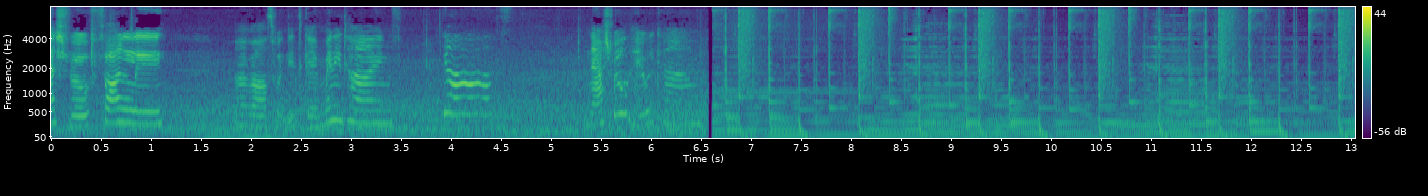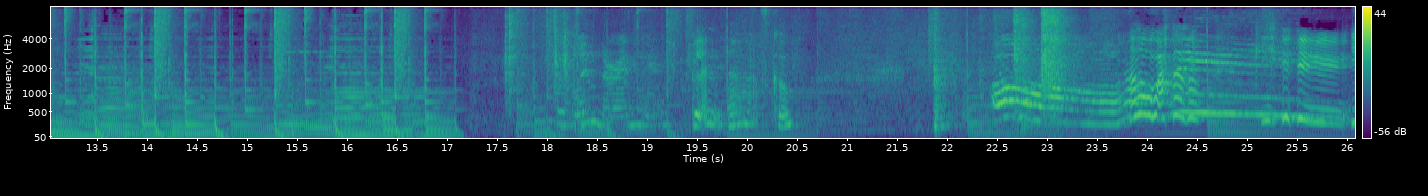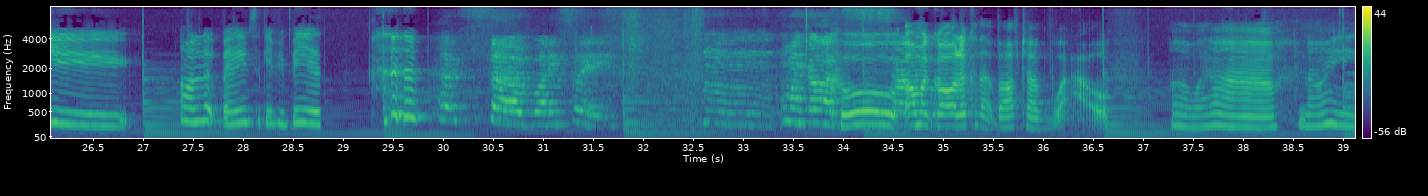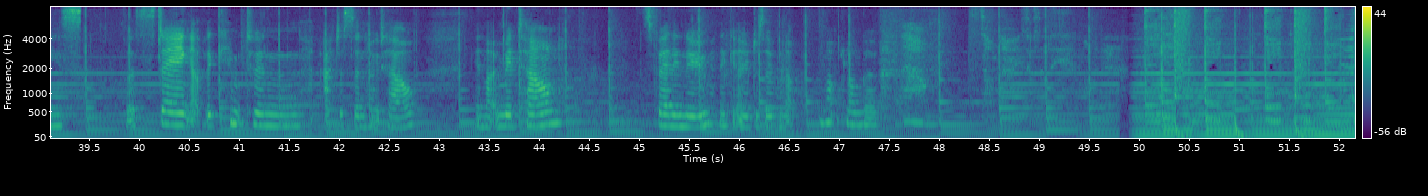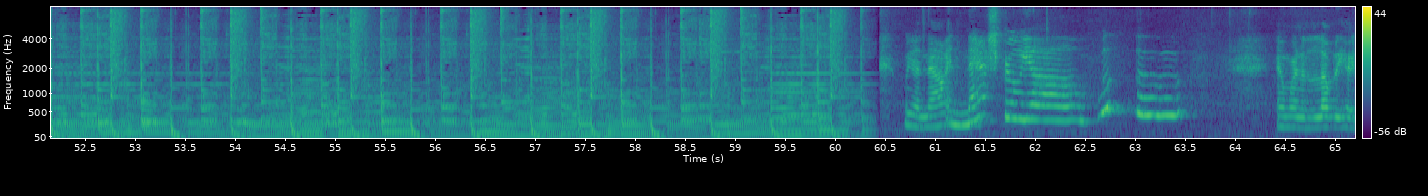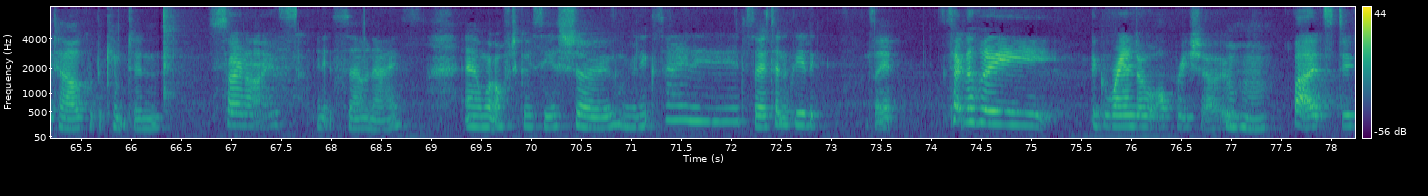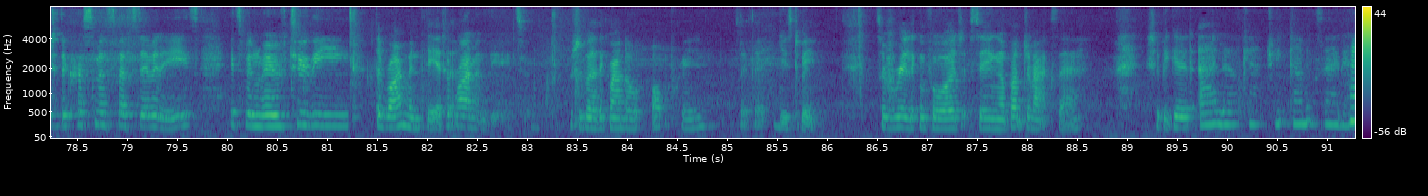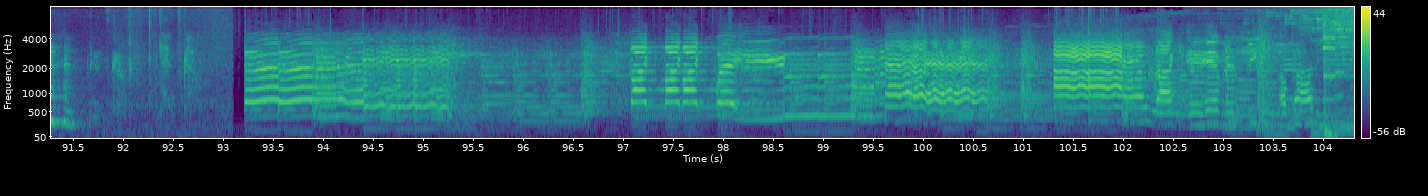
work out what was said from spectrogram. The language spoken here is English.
Nashville. Finally, I've asked Whitney to go many times. Yes! Nashville, here we come. The blender in here. Blender, that's cool. Oh, Oh wow! Cute! Cute! Oh look babes, I gave you beers. That's so bloody sweet. Mm, oh my god. Cool. so Oh my god, look at that bathtub. Wow. Oh wow. Nice. So staying at the Kimpton Aertson Hotel in like Midtown. It's fairly new. I think it only just opened up not long ago. We are now in Nashville, y'all. And we're in a lovely hotel called the Kimpton, So nice. and it's so nice. And we're off to go see a show. I'm really excited. So it's technically the. It's technically a Grand Ole Opry show, Mm-hmm. but due to the Christmas festivities, it's been moved to the, The Ryman Theatre. the Ryman Theatre. which is where the Grand Ole Opry so it used to be. So we're really looking forward to seeing a bunch of acts there. Should be good. I love country. I'm excited. Let's go. Let's go. like, like, like where you at. I like everything about you.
